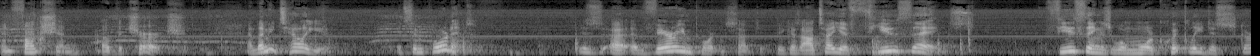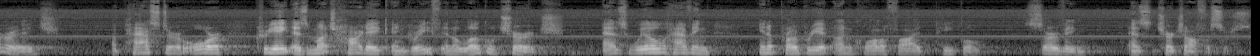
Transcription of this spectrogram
and function of the church. And let me tell you, it's important. This is a, a very important subject because I'll tell you, a few things, few things will more quickly discourage a pastor or create as much heartache and grief in a local church as will having inappropriate, unqualified people serving as church officers.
